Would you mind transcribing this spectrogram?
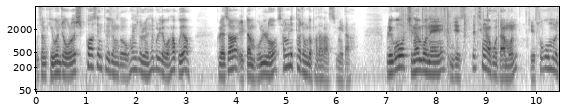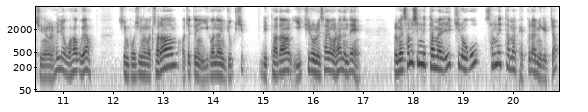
우선 기본적으로 10% 정도 환수를 해 보려고 하고요. 그래서 일단 물로 3리터 정도 받아놨습니다. 그리고 지난번에 이제 세팅하고 남은 이제 소금으로 진행을 하려고 하고요. 지금 보시는 것처럼 어쨌든 이거는 60리터당 2kg를 사용을 하는데 그러면 30리터면 1kg고 3리터면 100g이겠죠?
